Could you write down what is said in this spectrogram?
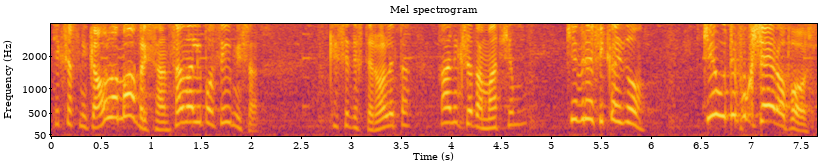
Και ξαφνικά όλα μαύρισαν, σαν να λιποθύμησα. Και σε δευτερόλεπτα άνοιξα τα μάτια μου και βρέθηκα εδώ. Και ούτε που ξέρω πώς.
